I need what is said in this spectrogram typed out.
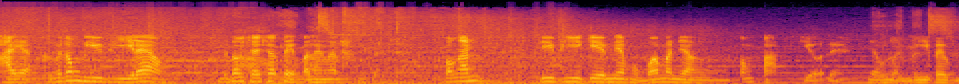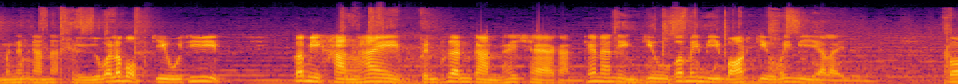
ายอะคือไม่ต้อง PVP แล้ว ไม่ต้องใช้สเต็ปอะไรทั้งนั้น เพราะงั้น PVP เกมเนี่ยผมว่ามันยังต้องปรับเยอะเลย ยังเหมือนมีไปมันงั้นๆอะหรือว่าระบบกิลด์ที่ ก็มีคังให้เป็นเพื่อนกันให้แชร์กัน แค่นั้นเองกิลก็ไม่มีบอสกิลไม่มีอะไรเลย ก็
